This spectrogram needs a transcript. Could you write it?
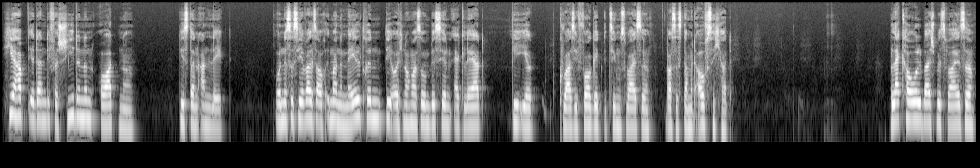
hier habt ihr dann die verschiedenen Ordner, die es dann anlegt. Und es ist jeweils auch immer eine Mail drin, die euch nochmal so ein bisschen erklärt, wie ihr quasi vorgeht, beziehungsweise was es damit auf sich hat. Black Hole beispielsweise.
